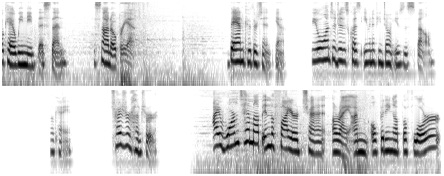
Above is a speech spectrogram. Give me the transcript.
Okay, we need this then. It's not over yet. Ban Cutherton, yeah. You will want to do this quest even if you don't use this spell. Okay. Treasure Hunter. I warmed him up in the fire chat. Alright, I'm opening up the floor.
